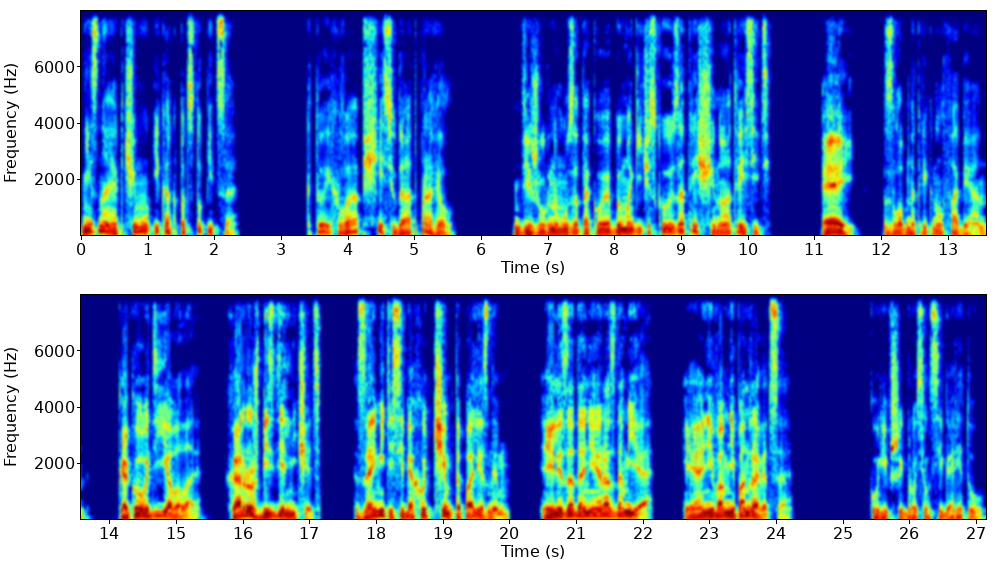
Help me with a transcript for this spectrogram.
не зная к чему и как подступиться. Кто их вообще сюда отправил? Дежурному за такое бы магическую затрещину отвесить. «Эй!» – злобно крикнул Фабиан. «Какого дьявола? Хорош бездельничать! Займите себя хоть чем-то полезным! Или задание раздам я, и они вам не понравятся!» Куривший бросил сигарету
